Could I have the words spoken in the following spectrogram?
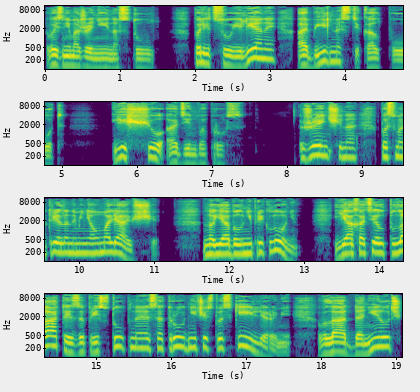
в изнеможении на стул. По лицу Елены обильно стекал пот. Еще один вопрос. Женщина посмотрела на меня умоляюще, но я был непреклонен. Я хотел платы за преступное сотрудничество с киллерами. Влад Данилович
